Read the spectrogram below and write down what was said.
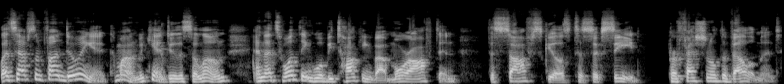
Let's have some fun doing it. Come on, we can't do this alone. And that's one thing we'll be talking about more often the soft skills to succeed professional development,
